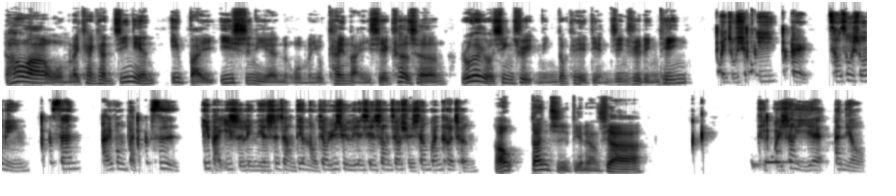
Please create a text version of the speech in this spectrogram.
然后啊，我们来看看今年一百一十年我们有开哪一些课程，如果有兴趣，您都可以点进去聆听。为主选一二。操作说明三，iPhone 版四一百一十零年市长电脑教育训练线上教学相关课程。好，单指点两下，回上一页按钮，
